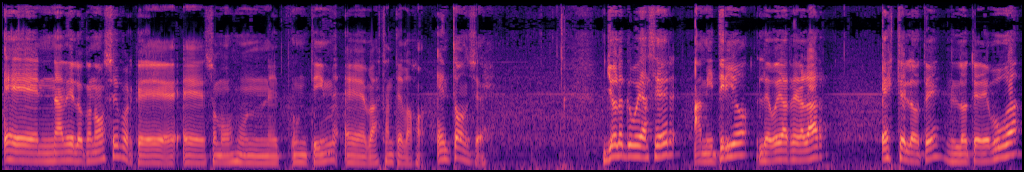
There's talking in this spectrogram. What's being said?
Eh, nadie lo conoce porque eh, somos un, un team eh, bastante bajo. Entonces, yo lo que voy a hacer, a mi trío le voy a regalar este lote, el lote de buga,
